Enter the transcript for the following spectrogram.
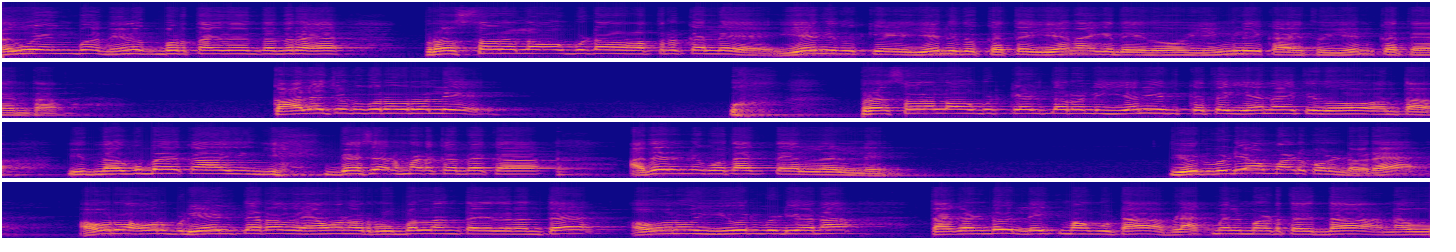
ನಗು ಹೆಂಗೆ ಬಂದು ಏನಕ್ಕೆ ಬರ್ತಾ ಇದೆ ಅಂತಂದರೆ ಪ್ರೆಸ್ ಅವರೆಲ್ಲ ಹೋಗ್ಬಿಟ್ಟು ಅವ್ರ ಹತ್ರಕ್ಕಲ್ಲಿ ಏನಿದಕ್ಕೆ ಏನಿದು ಕತೆ, ಏನಾಗಿದೆ ಇದು, ಹೆಂಗ್ ಲೀಕ್ ಆಯಿತು, ಏನು ಕತೆ ಅಂತ. ಕಾಲೇಜ್ ಹುಡುಗರವರಲ್ಲಿ ಪ್ರೆಸ್ ಅವರೆಲ್ಲ ಹೋಗ್ಬಿಟ್ಟು ಕೇಳ್ತಾರಲ್ಲಿ ಏನೇ ಇದು ಕತೆ ಏನಾಯ್ತಿದು ಅಂತ. ಇದು ನಗಬೇಕಾ ಬೇಜಾರು ಮಾಡ್ಕೋಬೇಕಾ? ಅದೇ ನನಗೆ ಗೊತ್ತಾಗ್ತಾ ಇಲ್ಲ ಅಲ್ಲಿ. ಇವ್ರು ವಿಡಿಯೋ ಮಾಡ್ಕೊಂಡವ್ರೆ, ಅವರು ಅವ್ರು ಬಿಡಿ ಹೇಳ್ತಾರ ಯಾವನೋ ರುಬಲ್ ಅಂತ ಇದ್ದಾರಂತೆ. ಅವನು ಇವ್ರ ವಿಡಿಯೋನ ತಗೊಂಡು ಲೀಕ್ ಮಾಡ್ಬಿಟ್ಟ ಬ್ಲ್ಯಾಕ್ ಮೇಲ್ ಮಾಡ್ತಾ ಇದ್ದ. ನಾವು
